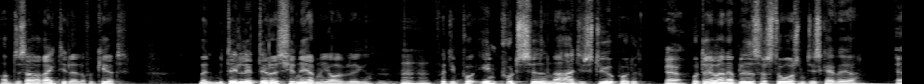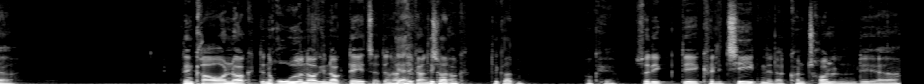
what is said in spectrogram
Om det så er rigtigt eller forkert. Men men det er lidt det, der generer dem i øjeblikket. Mm-hmm. Fordi på input-siden, der har de styr på det. Ja, Modellerne er blevet så store, som de skal være. ja. Den graver nok, den roder nok i nok data, den har ja, adgang det til nok. den. Det gør den. Okay, så det, det er kvaliteten eller kontrollen, det er...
